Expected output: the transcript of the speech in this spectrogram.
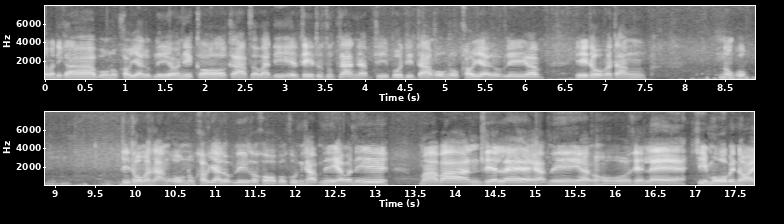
สวัสดีครับองค์นกเขาใหญ่ลบบุรีครับวันนี้ขอกราบสวัสดีเอฟซีทุกทุกๆท่านครับที่โปรดติดตามองค์นกเขาใหญ่ลบบุรีครับที่โทรมาทางน้องอบที่โทรมาทางองค์นกเขาใหญ่ลบบุรีก็ขอบพระคุณครับนี่ครับ วันนี้มาบ้านเซียนแร่ครับนี่ครับโอ้โหเซียนแร่ขี้โม้ไปหน่อย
